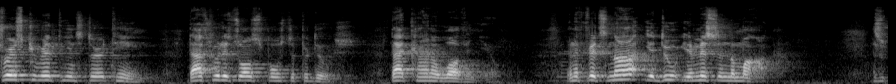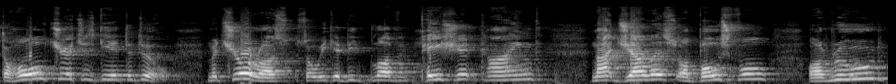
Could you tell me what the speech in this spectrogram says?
1 Corinthians 13. That's what it's all supposed to produce. That kind of love in you. And if it's not, you do, you're missing the mark. That's what the whole church is geared to do. Mature us so we can be loving, patient, kind, not jealous or boastful or rude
